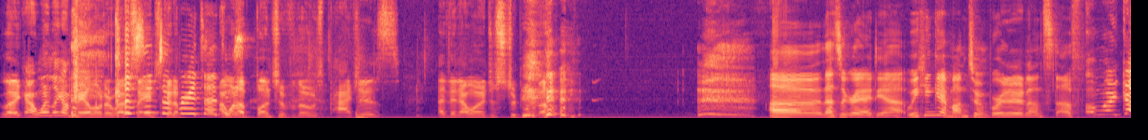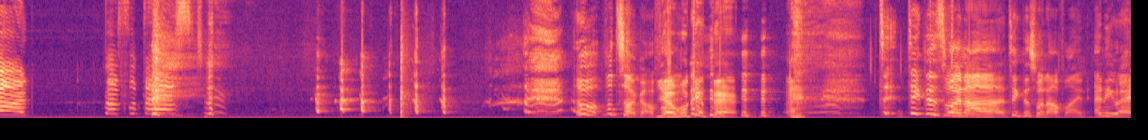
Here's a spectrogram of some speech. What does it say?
Like I want like a mail order website and just get a, I want a bunch of those patches and then I want to distribute them. uh, that's a great idea. We can get mom to embroider it on stuff. oh my god. That's the best. Oh, we'll talk off. yeah, we'll get there. T- take this one. Uh, take this one offline. Anyway,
